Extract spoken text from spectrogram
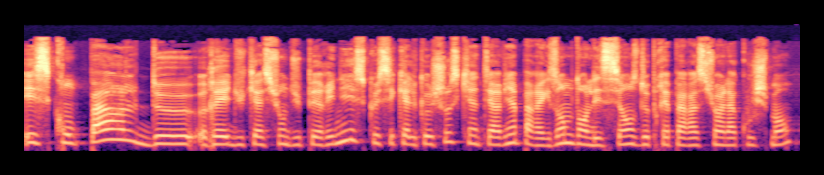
est-ce qu'on parle de rééducation du périnée? Est-ce que c'est quelque chose qui intervient, par exemple, dans les séances de préparation à l'accouchement?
